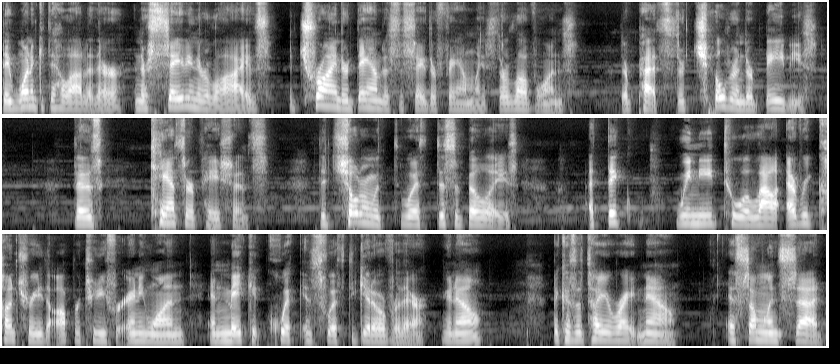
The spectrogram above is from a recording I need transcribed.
They want to get the hell out of there and they're saving their lives and trying their damnedest to save their families, their loved ones, their pets, their children, their babies, those cancer patients, the children with, with disabilities. I think we need to allow every country the opportunity for anyone and make it quick and swift to get over there, you know? Because I'll tell you right now, if someone said,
